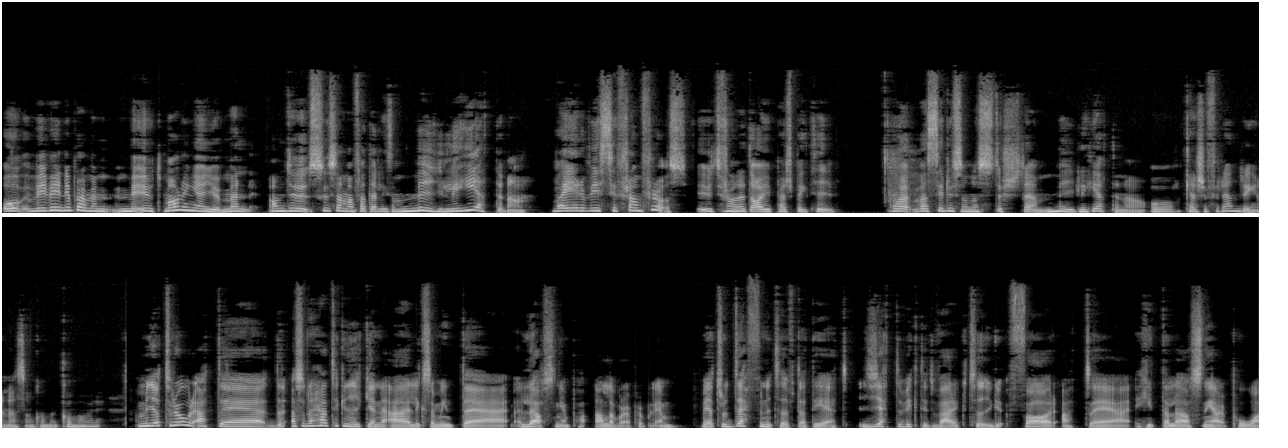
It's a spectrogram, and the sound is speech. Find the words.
Och vi var inne på det här med, med utmaningar ju, men om du skulle sammanfatta liksom möjligheterna. Vad är det vi ser framför oss utifrån ett AI-perspektiv? Vad, vad, ser du som de största möjligheterna och kanske förändringarna som kommer komma med det? Men jag tror att eh, alltså den här tekniken är liksom inte lösningen på alla våra problem. Men jag tror definitivt att det är ett jätteviktigt verktyg för att eh, hitta lösningar på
